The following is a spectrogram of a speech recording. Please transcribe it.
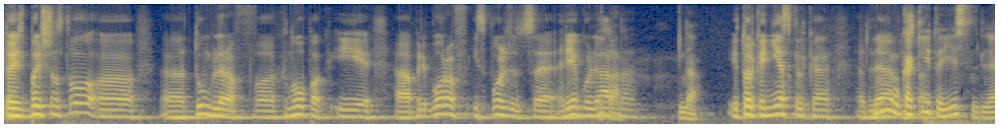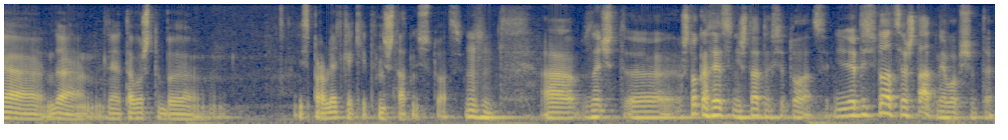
То есть большинство э, э, тумблеров, э, кнопок и э, приборов используются регулярно, Да. И только несколько для ну, какие-то есть для, да, для того, чтобы исправлять какие-то нештатные ситуации. Мгм. А, значит, э, что касается нештатных ситуаций. Эта ситуация штатная, в общем-то.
